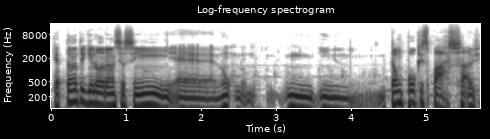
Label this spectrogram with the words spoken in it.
que é tanta ignorância assim, é, em, em, em, tão pouco espaço, sabe?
